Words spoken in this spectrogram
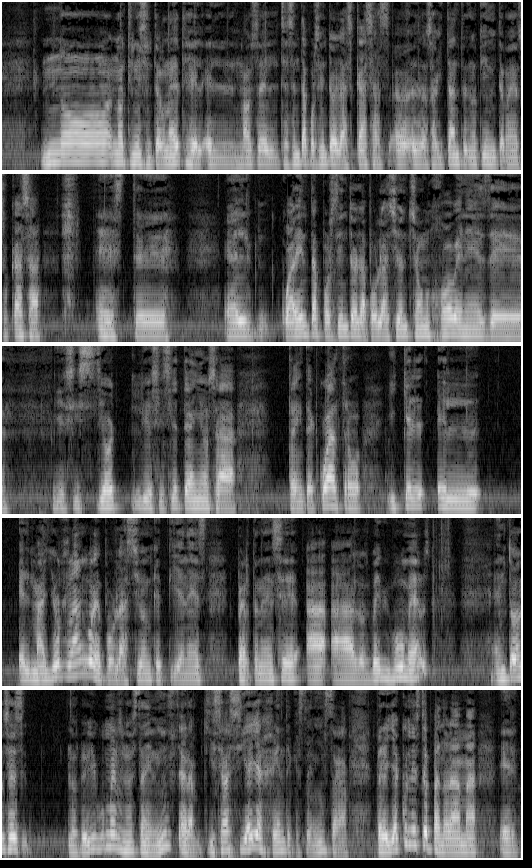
no, no tienes internet, el, el, el 60% de las casas, eh, de los habitantes no tienen internet en su casa, este, el 40% de la población son jóvenes de 18, 17 años a 34 y que el, el, el mayor rango de población que tienes pertenece a, a los baby boomers, entonces, los baby boomers no están en Instagram. Quizás sí haya gente que está en Instagram, pero ya con este panorama eh,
